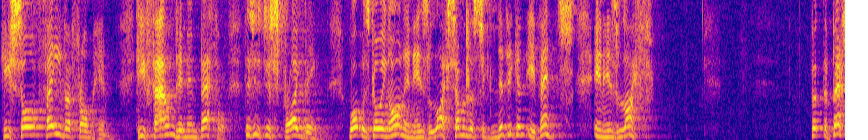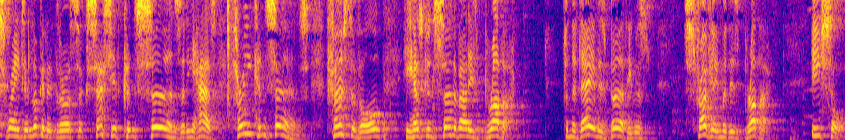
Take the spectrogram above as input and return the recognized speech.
he sought favor from him. He found him in Bethel. This is describing what was going on in his life, some of the significant events in his life. But the best way to look at it, there are successive concerns that he has. Three concerns. First of all, he has concern about his brother. From the day of his birth, he was struggling with his brother, Esau.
